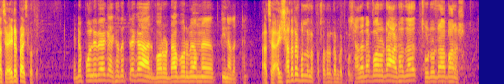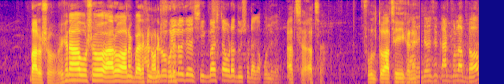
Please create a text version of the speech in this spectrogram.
আচ্ছা এটার প্রাইস কত? এটা পলি ব্যাগ এক হাজার টাকা আর বড়টা পড়বে আপনার তিন হাজার টাকা। আচ্ছা এই সাদাটা বললেন না তো সাদাটার দাম কত বললেন? সাদাটা বড়টা আট হাজার ছোটটা বারোশো। বারোশো। এখানে অবশ্য আরও অনেক দেখেন অনেক ফুল ওই যে শিখ বাঁশটা ওটা দুশো টাকা পলি ব্যাগ আচ্ছা আচ্ছা। ফুল তো আছেই এখানে। এটা হচ্ছে কাঠগোলাপ ডব।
